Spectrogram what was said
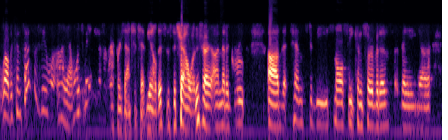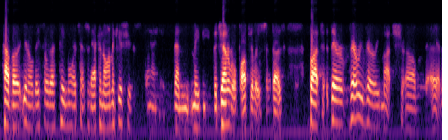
well the consensus view where I am, which maybe isn't representative. You know, this is the challenge. I, I'm at a group uh, that tends to be small C conservatives. They uh, have a you know they sort of pay more attention to economic issues than maybe the general population does. But they're very very much, um, and,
